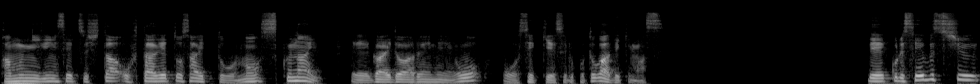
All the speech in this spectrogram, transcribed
パムに隣接したオフターゲットサイトの少ない、えー、ガイド RNA を設計することができます。で、これ生物種、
